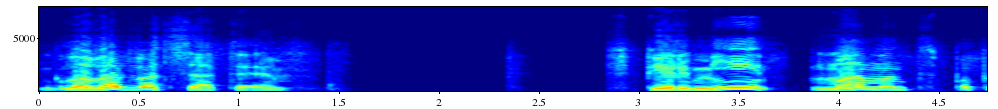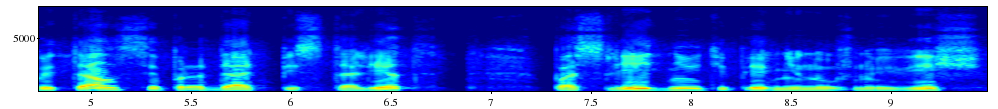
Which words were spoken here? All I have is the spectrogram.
Глава 20. В Перми Мамонт попытался продать пистолет, последнюю, теперь ненужную вещь,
